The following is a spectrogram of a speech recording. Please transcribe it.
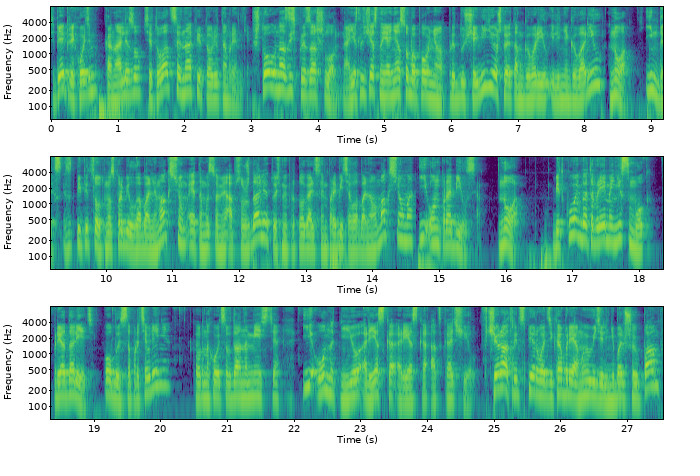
Теперь переходим к анализу ситуации на криптовалютном рынке. Что у нас здесь произошло? А если честно, я не особо помню предыдущее видео, что я там говорил или не говорил, но индекс S&P 500 у нас пробил глобальный максимум, это мы с вами обсуждали, то есть мы предполагали с вами пробитие глобального максимума, и он пробился. Но биткоин в это время не смог преодолеть область сопротивления, который находится в данном месте, и он от нее резко-резко отскочил. Вчера, 31 декабря, мы увидели небольшой памп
